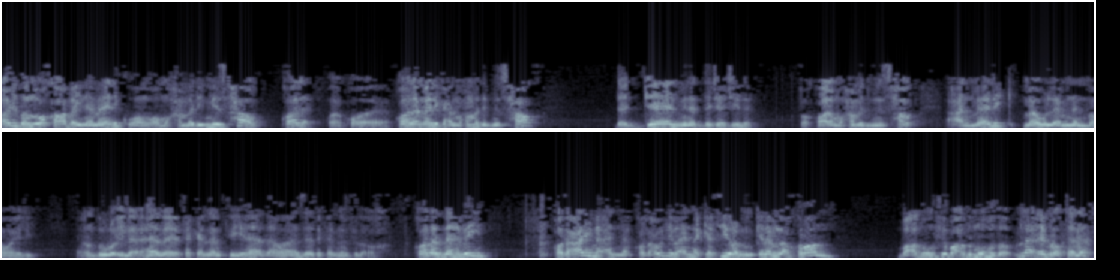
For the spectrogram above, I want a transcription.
أيضا وقع بين مالك ومحمد بن إسحاق. قال, قال مالك عن محمد بن إسحاق دجال من الدجاجلة. فقال محمد بن إسحاق عن مالك مولى من الموالي. انظروا إلى هذا يتكلم في هذا وهذا يتكلم في الآخر. قال الذهبي قد علم أن قد علم أن كثيرا من كلام الأقران بعضهم في بعض مهدر لا عبرة له.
